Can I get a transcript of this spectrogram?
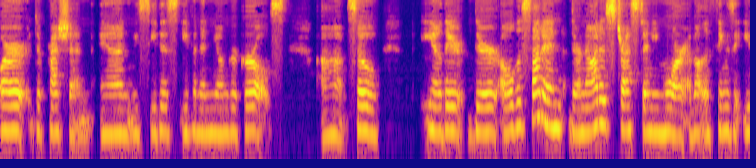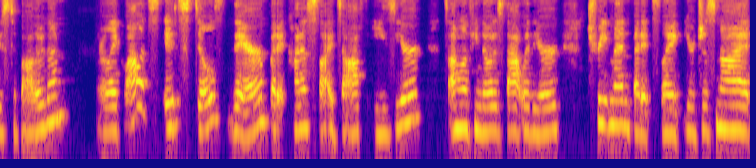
or depression. And we see this even in younger girls. Uh, so, you know, they're, they're all of a sudden, they're not as stressed anymore about the things that used to bother them they're like, well, it's it's still there, but it kind of slides off easier. So I don't know if you noticed that with your treatment, but it's like you're just not.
